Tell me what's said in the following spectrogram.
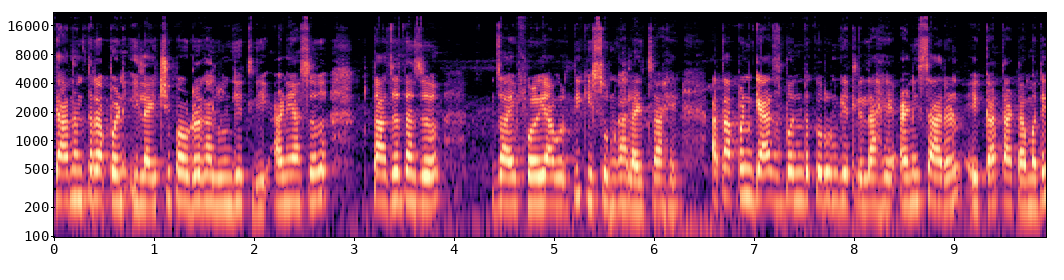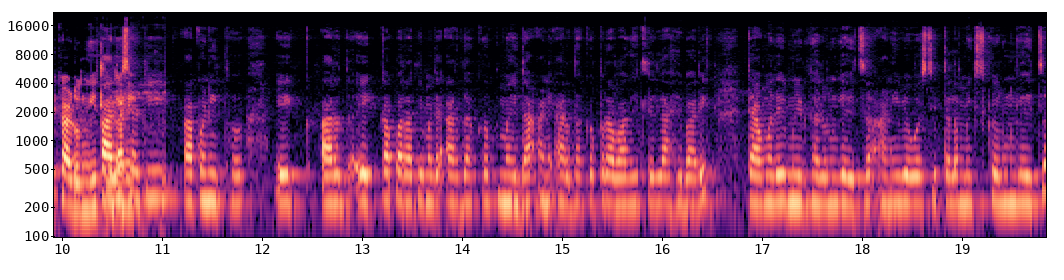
त्यानंतर आपण इलायची पावडर घालून घेतली आणि असं ताजं ताजं जायफळ यावरती किसून घालायचं आहे. आता आपण गॅस बंद करून घेतलेला आहे आणि सारण एका ताटामध्ये काढून घेतलेलं आहे. आपण इथं एक अर्ध एका परातीमध्ये अर्धा कप मैदा आणि अर्धा कप रवा घेतलेला आहे बारीक. त्यामध्ये मीठ घालून घ्यायचं आणि व्यवस्थित त्याला मिक्स करून घ्यायचं.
